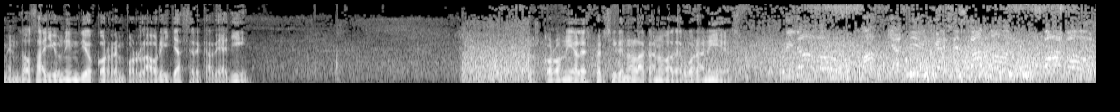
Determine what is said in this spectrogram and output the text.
Mendoza y un indio corren por la orilla cerca de allí. Los coloniales persiguen a la canoa de guaraníes. ¡Cuidado! ¡Hacia aquí, que se! ¡Vamos!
